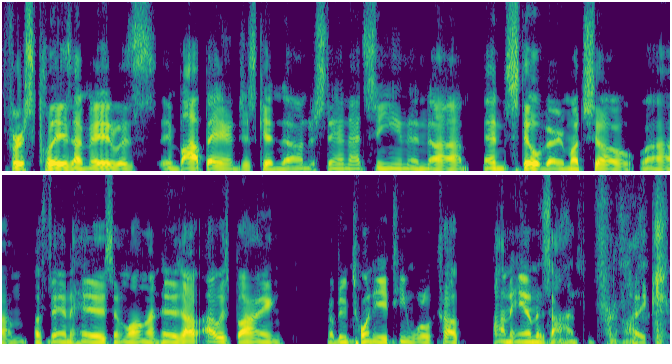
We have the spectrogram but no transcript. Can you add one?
first plays I made was Mbappe and just getting to understand that scene and uh, and still very much so um, a fan of his and long on his. I, I was buying, I mean, 2018 World Cup on Amazon for like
